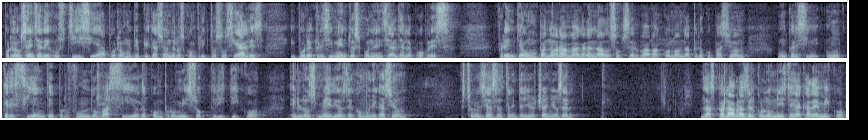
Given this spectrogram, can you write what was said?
por la ausencia de justicia, por la multiplicación de los conflictos sociales y por el crecimiento exponencial de la pobreza. Frente a un panorama, Granados observaba con honda preocupación un, un, creciente y profundo vacío de compromiso crítico en los medios de comunicación. Esto lo decía hace 38 años él. Las palabras del columnista y académico,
